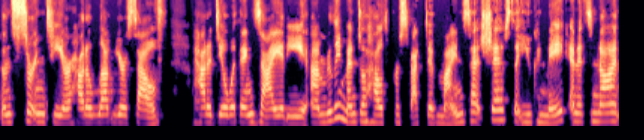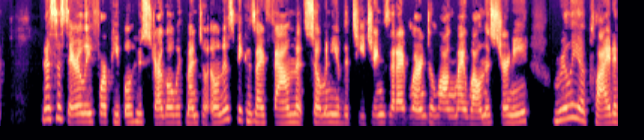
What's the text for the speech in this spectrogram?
uncertainty or how to love yourself, how to deal with anxiety, um, really mental health perspective mindset shifts that you can make. And it's not necessarily for people who struggle with mental illness because I've found that so many of the teachings that I've learned along my wellness journey really apply to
